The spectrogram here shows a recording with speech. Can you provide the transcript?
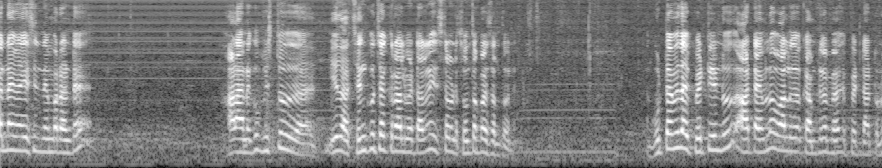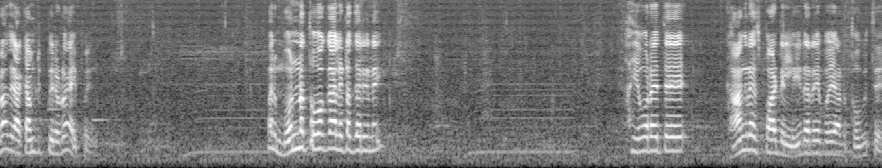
అన్యాయం వేసిన నెంబర్ అంటే ఆడ ఆయనకు విష్ణు మీద శంకు చక్రాలు పెట్టాలని ఇష్టం ఉండే సొంత పైసలతోనే. గుట్ట మీద అవి పెట్టిండు ఆ టైంలో వాళ్ళు కమిటీలో పెట్టినట్టున్నారు. అది ఆ కమిటీ పీరియడ్ అయిపోయింది. మరి మొన్న తవ్వకాలు ఎట్లా జరిగినాయి? ఎవరైతే కాంగ్రెస్ పార్టీ లీడర్ అయిపోయి అటు తవ్వితే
